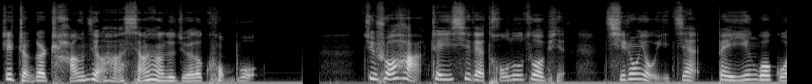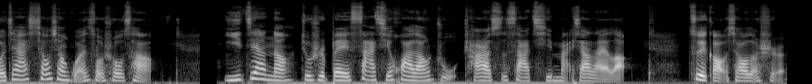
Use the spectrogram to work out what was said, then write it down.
这整个场景哈，想想就觉得恐怖。据说哈，这一系列头颅作品，其中有一件被英国国家肖像馆所收藏，一件呢就是被萨奇画廊主查尔斯·萨奇买下来了。最搞笑的是，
